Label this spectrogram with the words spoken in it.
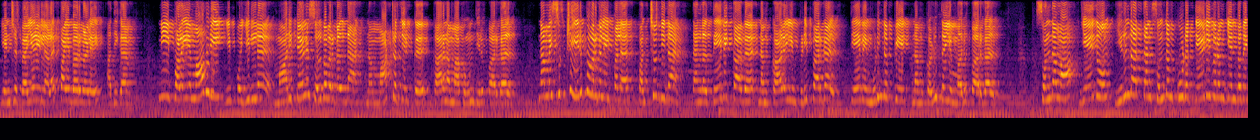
என்ற பெயரில் அழைப்பாய்பவர்களே அதிகம். நீ பழைய மாதிரி இப்போ இல்ல. மாறிட்டேன்னு சொல்பவர்கள் தான் நம் மாற்றத்திற்கு காரணமாகவும் இருப்பார்கள். நம்மை சுற்றி இருப்பவர்களில் பலர் பச்சொந்திதான் தங்கள் தேவைக்காக நம் காலையும் பிடிப்பார்கள். தேவை முடிந்த பின் நம் கழுத்தையும் மறுப்பார்கள் சொந்தமா? ஏதோ இருந்தால்தான் சொந்தம் கூட தேடி வரும் என்பதை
